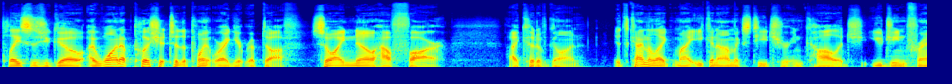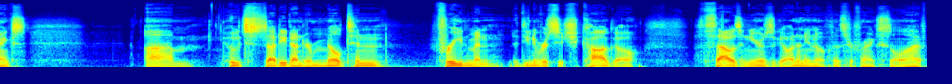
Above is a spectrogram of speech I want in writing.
places you go, I want to push it to the point where I get ripped off, so I know how far I could have gone. It's kind of like my economics teacher in college, Eugene Franks, um, who studied under Milton Friedman at the University of Chicago a thousand years ago. I don't even know if Mr. Franks is alive.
